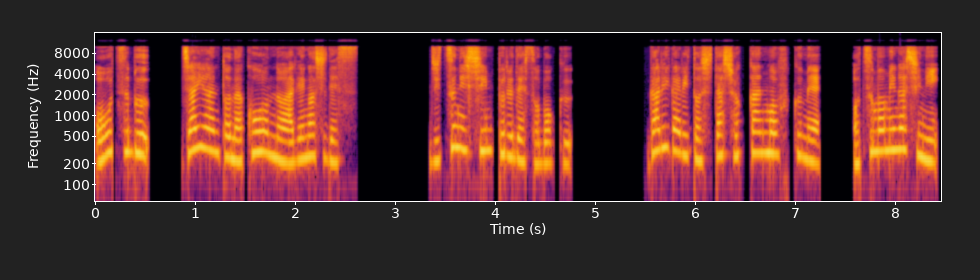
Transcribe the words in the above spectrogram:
大粒、ジャイアントなコーンの揚げ菓子です。実にシンプルで素朴。ガリガリとした食感も含め、おつまみ菓子に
